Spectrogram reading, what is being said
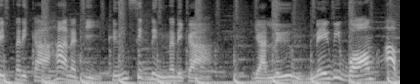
10นาฬิกา5นาทีถึง 11นาฬิกาอย่าลืม Navy Warm Up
